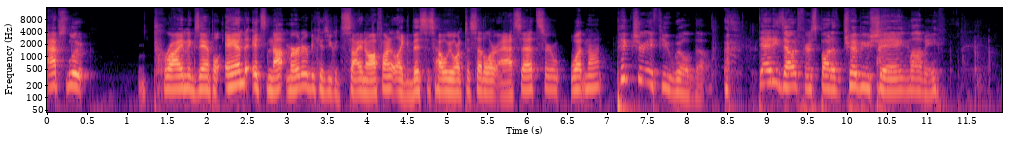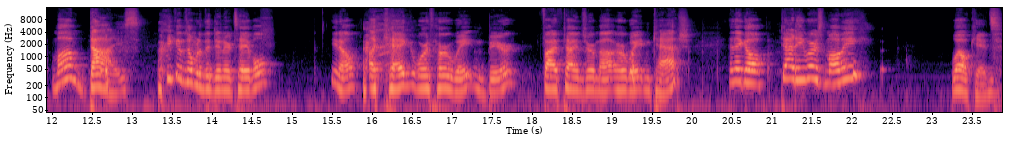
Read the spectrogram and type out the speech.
absolute prime example. And it's not murder because you could sign off on it like this is how we want to settle our assets or whatnot. Picture, if you will, though. Daddy's out for a spot of trebucheting mommy. Mom dies. He comes over to the dinner table. You know, a keg worth her weight in beer, five times her amount, her weight in cash. And they go, Daddy, where's mommy? Well, kids,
